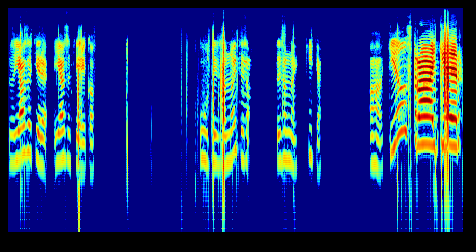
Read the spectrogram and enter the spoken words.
Я за Тери... Я за Териков. У, ты за мной? Ты за... Ты за мной. Китя. Ага. Килл страйкер!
